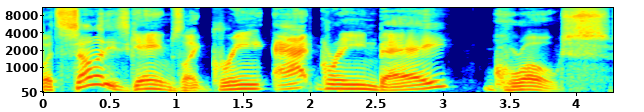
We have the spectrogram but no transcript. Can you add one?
But some of these games like Green at Green Bay, gross.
